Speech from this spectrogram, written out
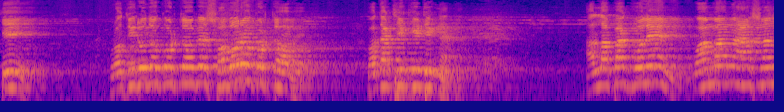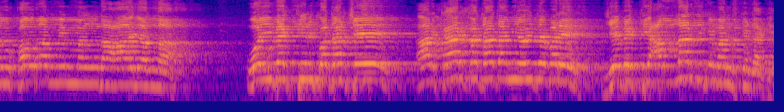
কি? প্রতিরোধও করতে হবে, সবরও করতে হবে। কথা ঠিক কি, ঠিক না? আল্লাহ পাক বলেন, ওয়ামান আসানু কওলাম মিম্মান দাআ ইলাল্লাহ। ওই ব্যক্তির কথার চেয়ে আর কার কথা দামি হইতে পারে? যে ব্যক্তি আল্লাহর দিকে মানুষকে ডাকে।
